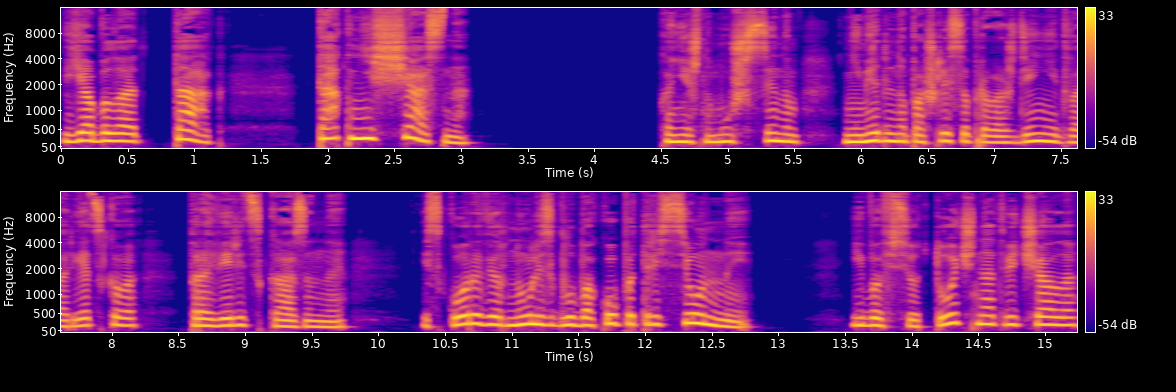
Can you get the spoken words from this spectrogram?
Я была так, так несчастна. Конечно, муж с сыном немедленно пошли в сопровождении дворецкого проверить сказанное — и скоро вернулись глубоко потрясенные, ибо все точно отвечало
